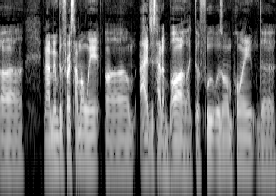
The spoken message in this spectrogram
Uh, and I remember the first time I went, um, I just had a ball. Like the food was on point. The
